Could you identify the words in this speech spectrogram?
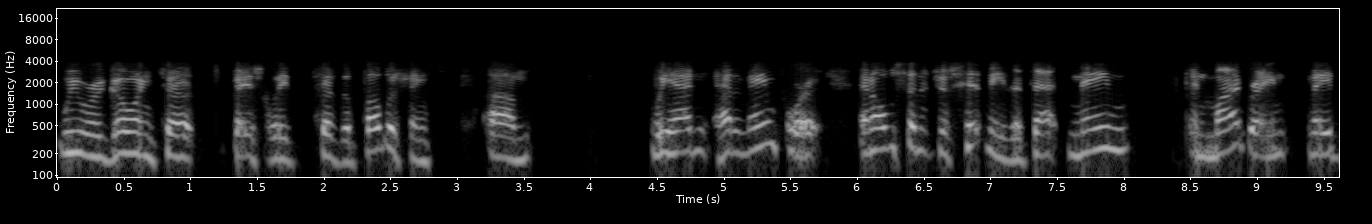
we were going to basically to the publishing, um, we hadn't had a name for it, and all of a sudden it just hit me that that name in my brain made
